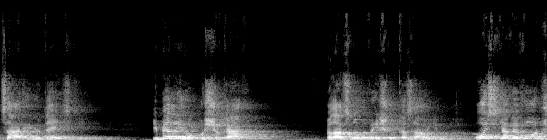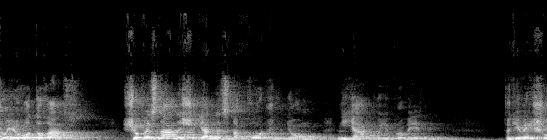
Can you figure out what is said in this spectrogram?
царю юдейський. І били його по щоках. Пилат знову вийшов і казав їм: Ось я виводжу його до вас, щоб ви знали, що я не знаходжу в ньому ніякої провини. Тоді вийшов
